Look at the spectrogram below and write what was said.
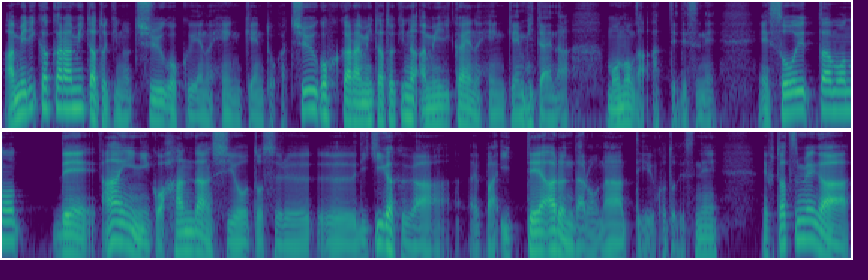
アメリカから見た時の中国への偏見とか、中国から見た時のアメリカへの偏見みたいなものがあってですね、えそういったもので安易にこう判断しようとする力学がやっぱ一定あるんだろうなっていうことですね。二つ目が、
